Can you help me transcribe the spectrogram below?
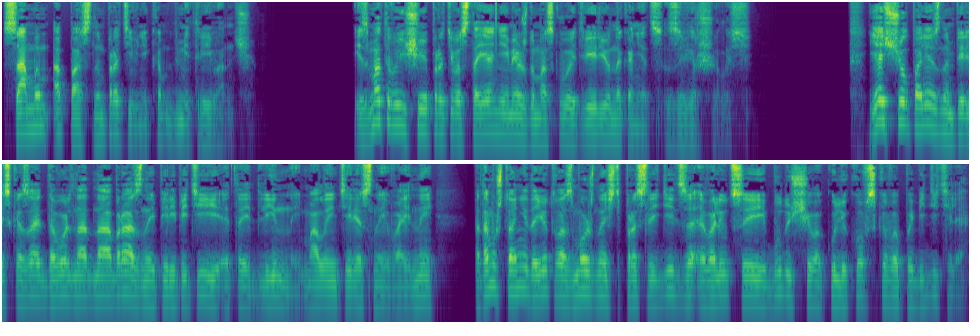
самым опасным противником Дмитрия Ивановича. Изматывающее противостояние между Москвой и Тверью, наконец, завершилось. Я счел полезным пересказать довольно однообразные перипетии этой длинной, малоинтересной войны, потому что они дают возможность проследить за эволюцией будущего куликовского победителя,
